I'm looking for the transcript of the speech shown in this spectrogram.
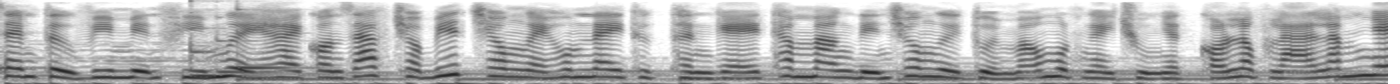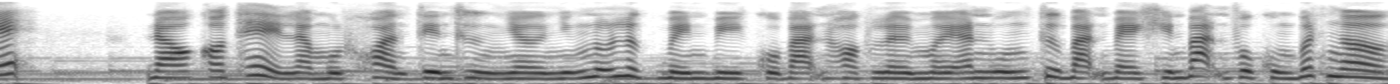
Xem tử vi miễn phí 12 con giáp cho biết trong ngày hôm nay thực thần ghé thăm mang đến cho người tuổi mão một ngày chủ nhật có lộc lá lắm nhé. Đó có thể là một khoản tiền thưởng nhờ những nỗ lực bền bỉ của bạn hoặc lời mời ăn uống từ bạn bè khiến bạn vô cùng bất ngờ.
